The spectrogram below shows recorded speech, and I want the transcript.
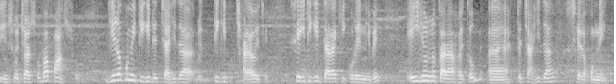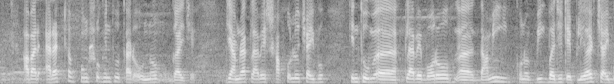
তিনশো, চারশো বা পাঁচশো, যেরকমই টিকিটের চাহিদা, টিকিট ছাড়া হয়েছে, সেই টিকিট তারা কী করে নেবে? এই জন্য তারা হয়তো একটা চাহিদা সেরকম নেই। আবার আর একটা অংশ কিন্তু তার অন্য গাইছে। যে আমরা ক্লাবের সাফল্য চাইব, কিন্তু ক্লাবে বড় দামি কোনো বিগ বাজেটের প্লেয়ার চাইব,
